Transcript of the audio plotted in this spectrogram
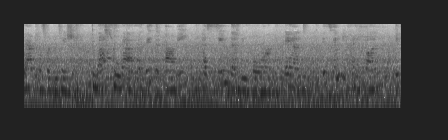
Fabulous reputation. Then I Not only swoop that, it. I think that Abby has seen them before, and it's going to be kind of fun if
